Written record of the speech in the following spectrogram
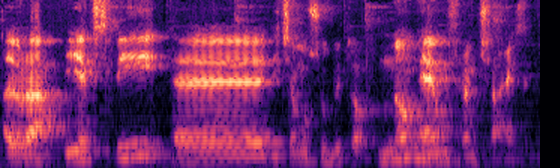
Allora, EXP, eh, diciamo subito, non è un franchising.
